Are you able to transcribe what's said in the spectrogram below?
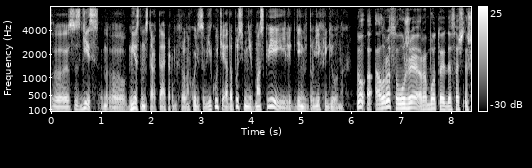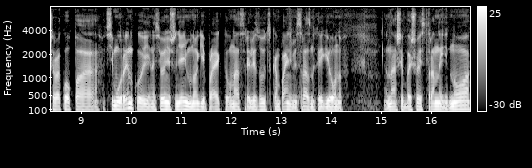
э, здесь, э, местным стартаперам, которые находятся в Якутии, а, допустим, не в Москве или где-нибудь в других регионах? Ну, а, Алроса уже работает достаточно широко по всему рынку, и на сегодняшний день многие проекты у нас реализуются компаниями с разных регионов нашей большой страны. Но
